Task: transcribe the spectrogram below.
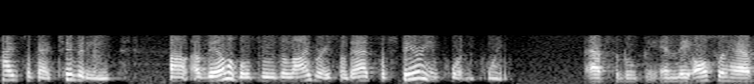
types of activities uh, available through the library. So that's a very important point. Absolutely, and they also have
